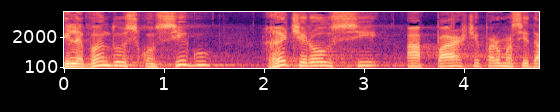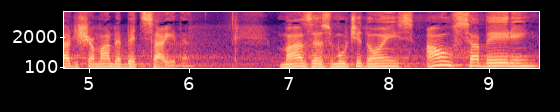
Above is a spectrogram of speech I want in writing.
e levando-os consigo, retirou-se à parte para uma cidade chamada Betsaida. Mas as multidões, ao saberem,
